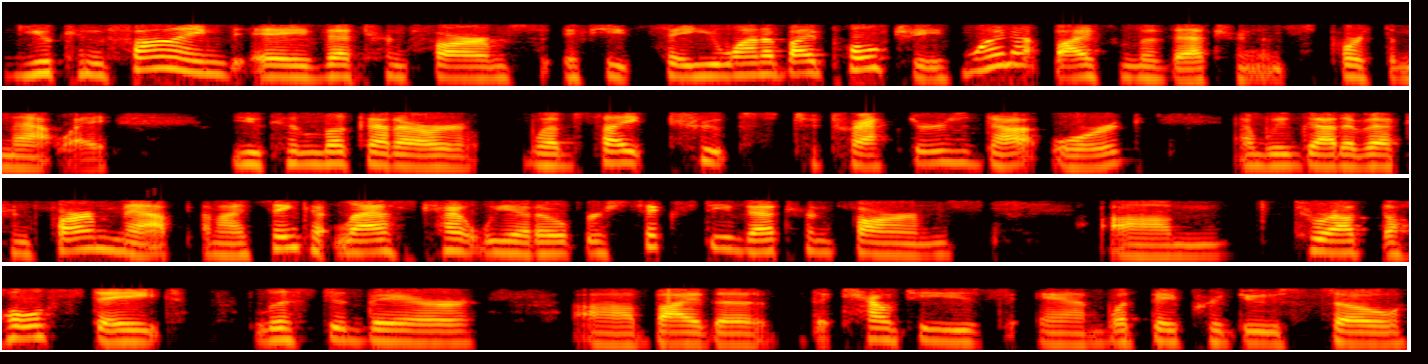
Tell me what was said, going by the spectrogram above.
you can find a veteran farm if you say you want to buy poultry. Why not buy from a veteran and support them that way? You can look at our website, troopstotractors.org, and we've got a veteran farm map. And I think at last count we had over 60 veteran farms um, throughout the whole state listed there uh, by the, the counties and what they produce. So,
